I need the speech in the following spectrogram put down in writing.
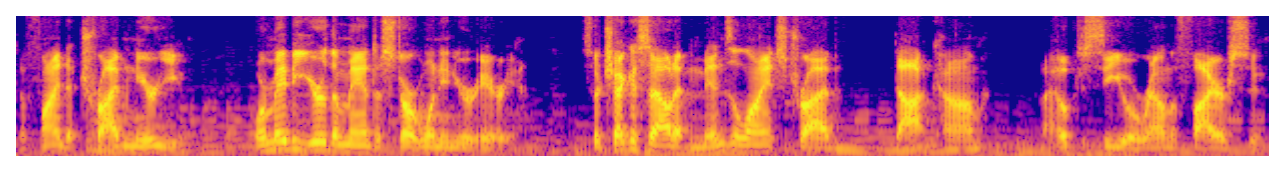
to find a tribe near you or maybe you're the man to start one in your area. So check us out at men'salliancetribe.com. And I hope to see you around the fire soon.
